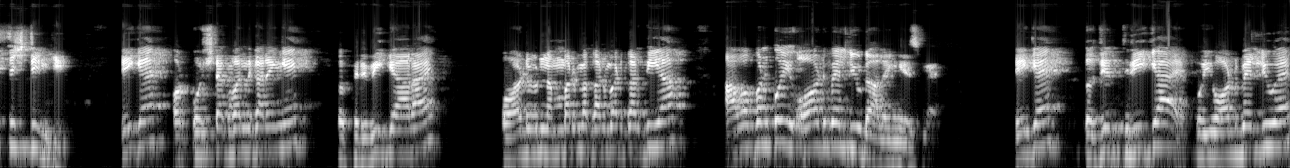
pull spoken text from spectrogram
16 की। ठीक है? और कोष्टक बंद करेंगे तो फिर भी क्या आ रहा है? ऑड नंबर में कन्वर्ट कर दिया। अब अपन कोई ऑड वैल्यू डालेंगे इसमें। ठीक है? तो ये थ्री क्या है? कोई ऑड वैल्यू है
